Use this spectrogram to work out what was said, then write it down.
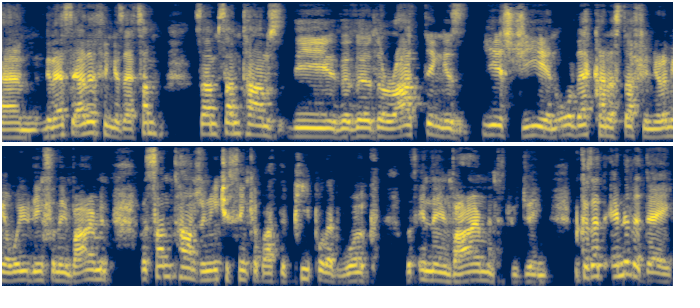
um, and that's the other thing is that some some sometimes the, the the, the right thing is ESG and all that kind of stuff. You know what I mean? What are you doing for the environment? But sometimes we need to think about the people that work within the environment that we're doing, because at the end of the day,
